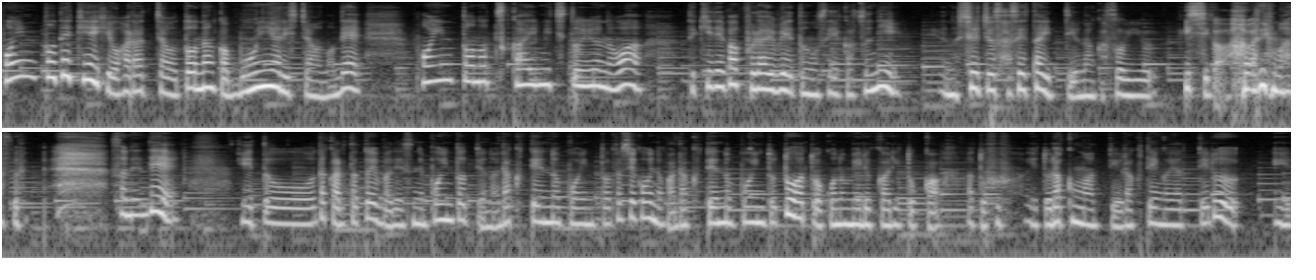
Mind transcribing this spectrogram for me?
ポイントで経費を払っちゃうとなんかぼんやりしちゃうのでポイントの使い道というのはできればプライベートの生活に集中させたいっていうなんかそういう意思が あります それでえーと、だから例えばですねポイントっていうのは楽天のポイント私が多いのが楽天のポイントとあとはこのメルカリとかあと,、えーと、ラクマっていう楽天がやってる、えー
